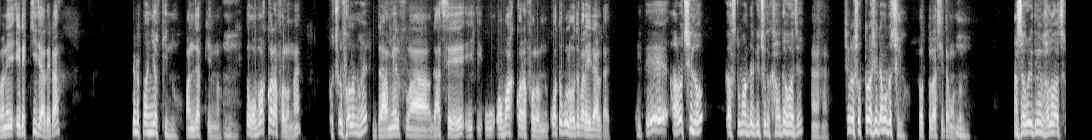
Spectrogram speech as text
মানে এটা কি জাত এটা? এটা পাঞ্জাব কিন্ন। পাঞ্জাব কিন্ন। তো অবাক করা ফলন হ্যাঁ? প্রচুর ফলন হয়। ড্রামের আহ, গাছে অবাক করা ফলন। কতগুলো হতে পারে এই ডালটায়? এতে আরও ছিল। কাস্টমারদের কিছু খাওয়াতে হয়েছে। হ্যাঁ হ্যাঁ। ছিল সত্তর আশিটার মতো ছিল। সত্তর আশিটা মতো। আশা করি তুমি ভালো আছো।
